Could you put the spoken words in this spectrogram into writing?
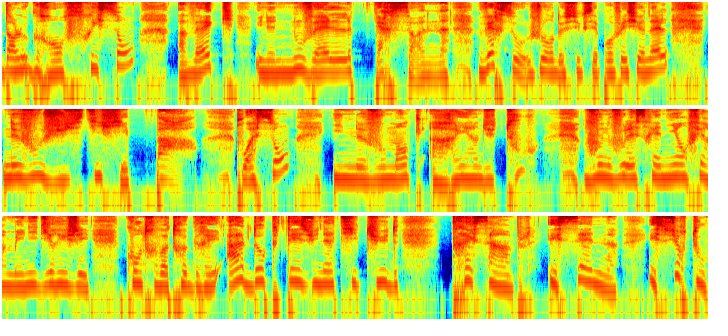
dans le grand frisson avec une nouvelle personne. Jour de succès professionnel, ne vous justifiez pas. Poisson, il ne vous manque rien du tout. Vous ne vous laisserez ni enfermer ni diriger contre votre gré. Adoptez une attitude très simple et saine et surtout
